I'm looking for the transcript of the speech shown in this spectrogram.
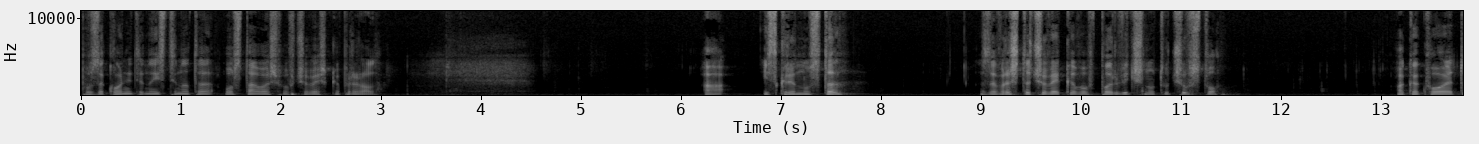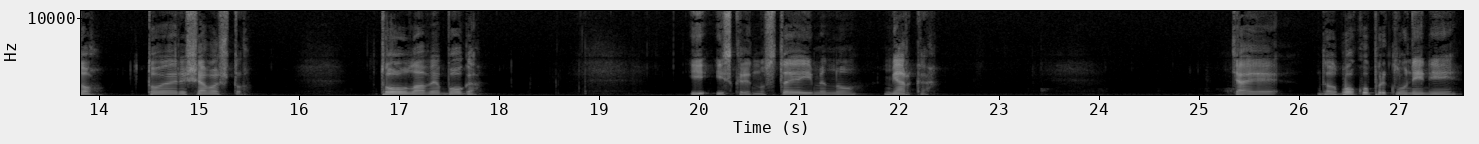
по законите на истината оставаш в човешка природа. А искреността завръща човека в първичното чувство. А какво е то? То е решаващо. То улавя Бога. И искреността е именно мярка. Тя е дълбоко преклонение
